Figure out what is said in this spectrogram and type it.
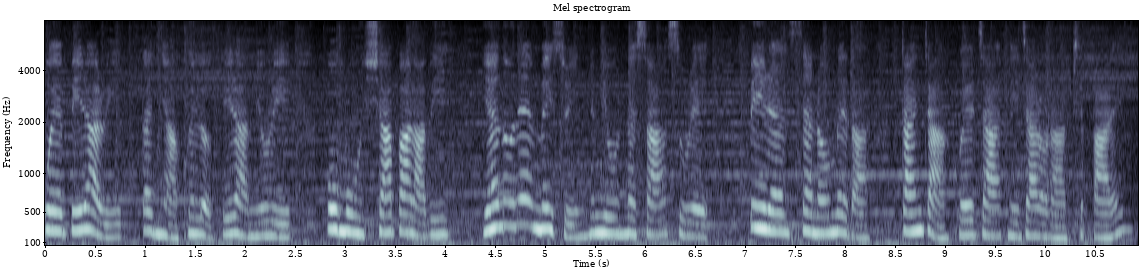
ကွယ်ပေးတာတွေတက်ညာခွင့်လွတ်ပေးတာမျိုးတွေပုံမှုရှားပါလာပြီးရန်သူနဲ့မိတ်ဆွေနှမျိုးနှစ်စားဆိုတဲ့ပေရန်စံနှုံးနဲ့သာတိုင်းတာခွဲခြားနေကြတော့တာဖြစ်ပါတယ်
